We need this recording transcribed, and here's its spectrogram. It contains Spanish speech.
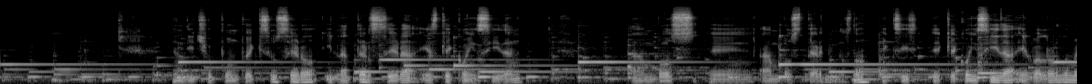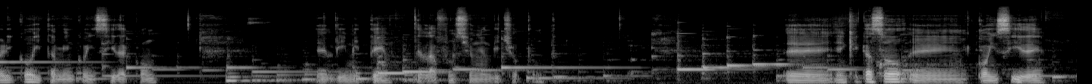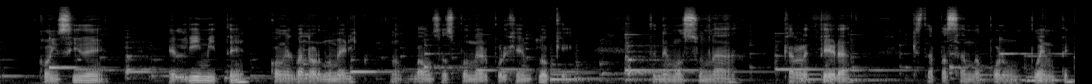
en dicho punto x sub 0 y la tercera es que coincidan ambos, eh, ambos términos, ¿no? Eh, que coincida el valor numérico y también coincida con el límite de la función en dicho punto. Eh, ¿En qué caso coincide, coincide el límite con el valor numérico? Vamos a suponer, por ejemplo, que tenemos una carretera que está pasando por un puente.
